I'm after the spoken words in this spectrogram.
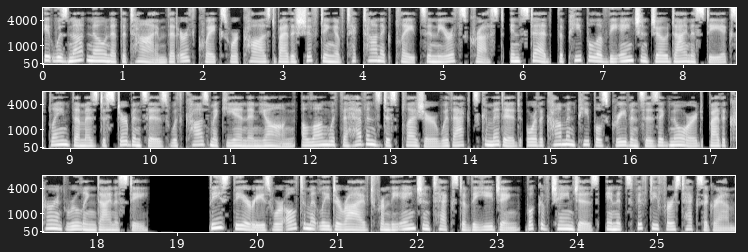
It was not known at the time that earthquakes were caused by the shifting of tectonic plates in the Earth's crust, instead, the people of the ancient Zhou dynasty explained them as disturbances with cosmic yin and yang, along with the heaven's displeasure with acts committed or the common people's grievances ignored by the current ruling dynasty. These theories were ultimately derived from the ancient text of the Yijing Book of Changes, in its 51st hexagram.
